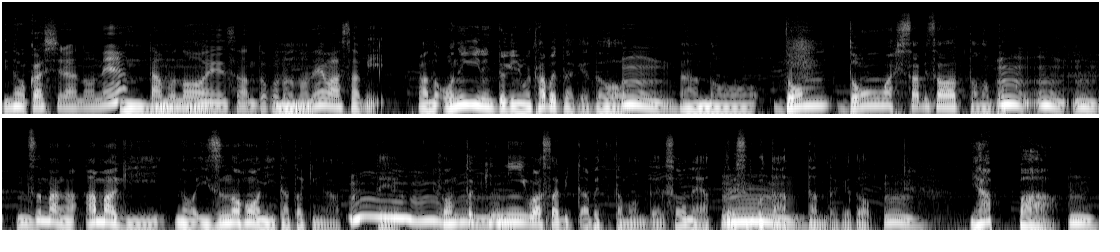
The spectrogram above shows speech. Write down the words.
井の頭のね、うんうんうん。タム農園さんのところのね、わさび。あのおにぎりの時にも食べたけど、うん。あの丼丼は久々だったの僕、うんうんうんうん。妻が天城の伊豆の方にいた時があって、うんうんうんうんその時にわさび食べてたもんでそういうのやったりすることあったんだけど、うんやっぱうん。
